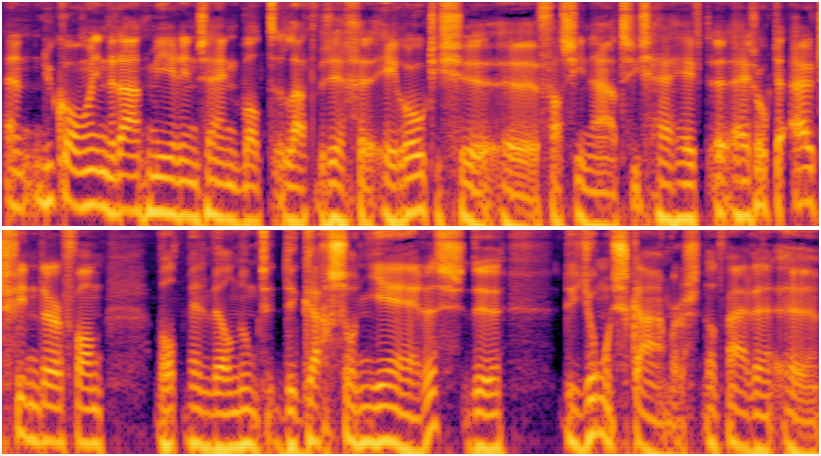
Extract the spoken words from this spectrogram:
En nu komen we inderdaad meer in zijn wat, laten we zeggen, erotische eh, fascinaties. Hij, heeft, eh, hij is ook de uitvinder van wat men wel noemt de garçonnières, de, de jongenskamers. Dat waren, eh, eh,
